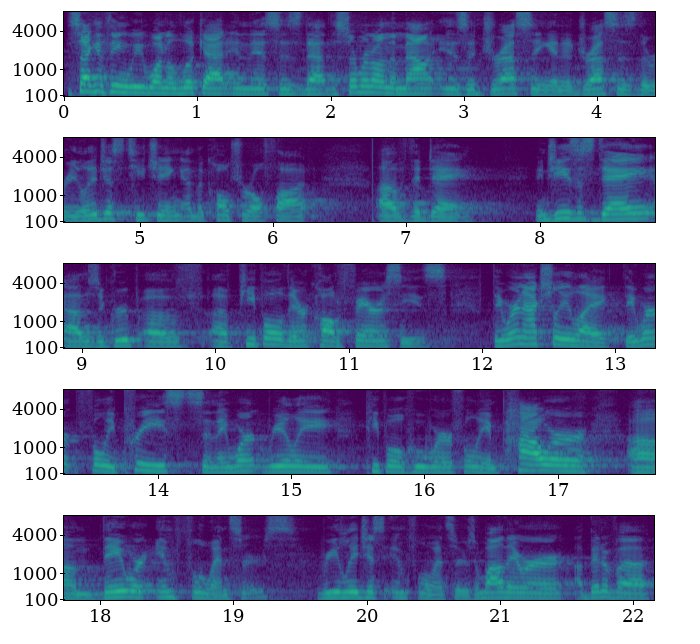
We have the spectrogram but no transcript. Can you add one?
The second thing we want to look at in this is that the Sermon on the Mount is addressing and addresses the religious teaching and the cultural thought of the day. In Jesus' day, uh, there was a group of, of people, they were called Pharisees. They weren't actually like, they weren't fully priests and they weren't really people who were fully in power. Um, they were influencers, religious influencers. And while they were a bit of a,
